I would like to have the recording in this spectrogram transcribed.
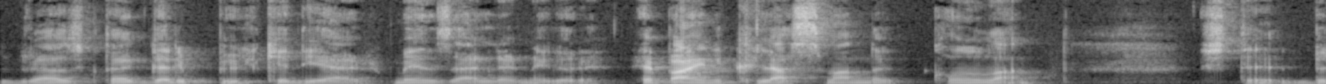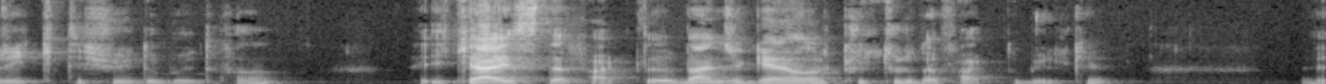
birazcık daha garip bir ülke diğer benzerlerine göre. Hep aynı klasmanda konulan işte BRIC'ti, şuydu buydu falan. Hikayesi de farklı. Bence genel olarak kültürü de farklı bir ülke. Ee,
